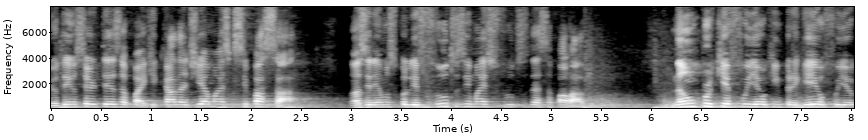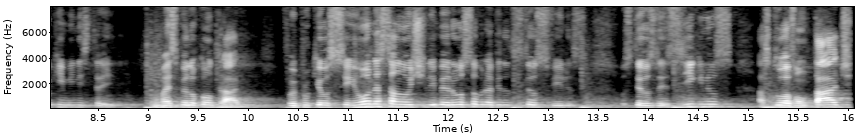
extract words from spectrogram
E eu tenho certeza, Pai, que cada dia mais que se passar, nós iremos colher frutos e mais frutos dessa palavra. Não porque fui eu que empreguei ou fui eu que ministrei, mas pelo contrário, foi porque o Senhor nessa noite liberou sobre a vida dos teus filhos os teus desígnios, a tua vontade,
